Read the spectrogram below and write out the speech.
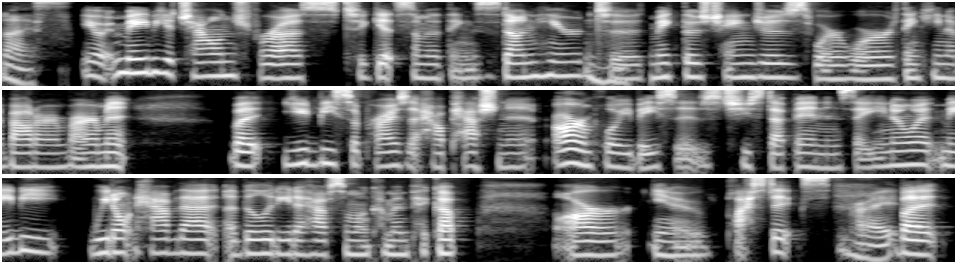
nice. You know, it may be a challenge for us to get some of the things done here mm-hmm. to make those changes where we're thinking about our environment. But you'd be surprised at how passionate our employee base is to step in and say, you know what, maybe we don't have that ability to have someone come and pick up our, you know, plastics. Right. But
